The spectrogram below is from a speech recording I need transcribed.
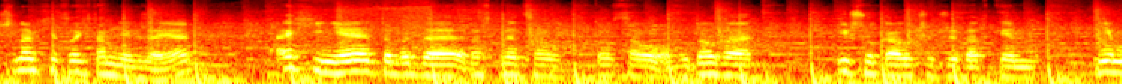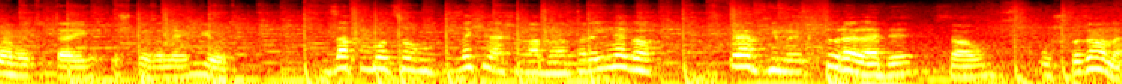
czy nam się coś tam nie grzeje. A jeśli nie, to będę rozkręcał tą całą obudowę i szukał, czy przypadkiem nie mamy tutaj uszkodzonych diod. Za pomocą zasilacza laboratoryjnego sprawdzimy, które LEDy są uszkodzone.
